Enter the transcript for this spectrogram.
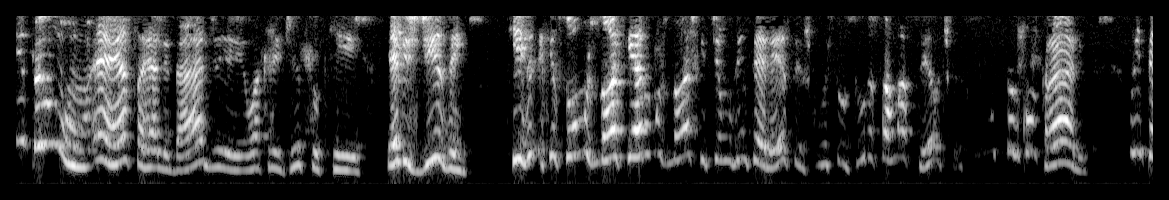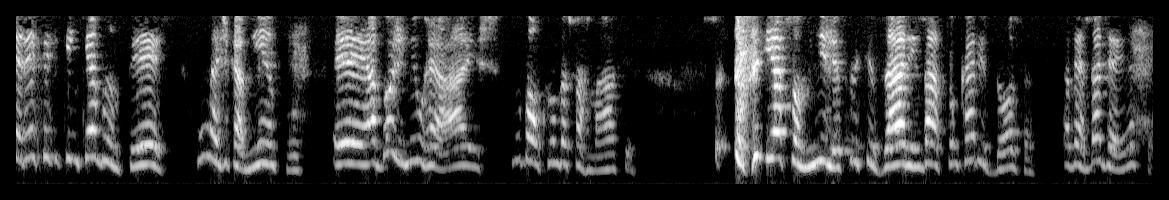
Então, é essa a realidade. Eu acredito que eles dizem que, que somos nós, que éramos nós que tínhamos interesses com estruturas farmacêuticas. Pelo contrário, o interesse é de quem quer manter um medicamento é, a dois mil reais no balcão das farmácias. E as famílias precisarem da ação caridosa. A verdade é essa,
